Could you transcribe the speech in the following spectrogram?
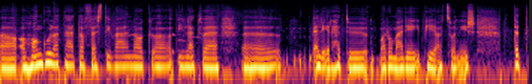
a hangulatát a fesztiválnak, illetve elérhető a romániai piacon is. Tehát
